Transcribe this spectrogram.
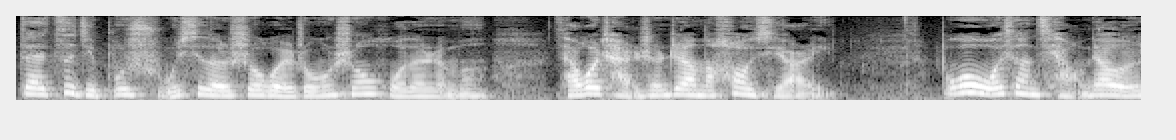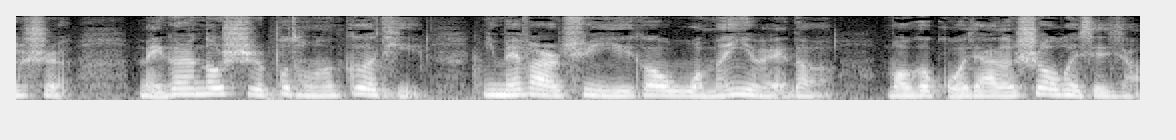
在自己不熟悉的社会中生活的人们。才会产生这样的好奇而已。不过，我想强调的是，每个人都是不同的个体，你没法去一个我们以为的某个国家的社会现象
